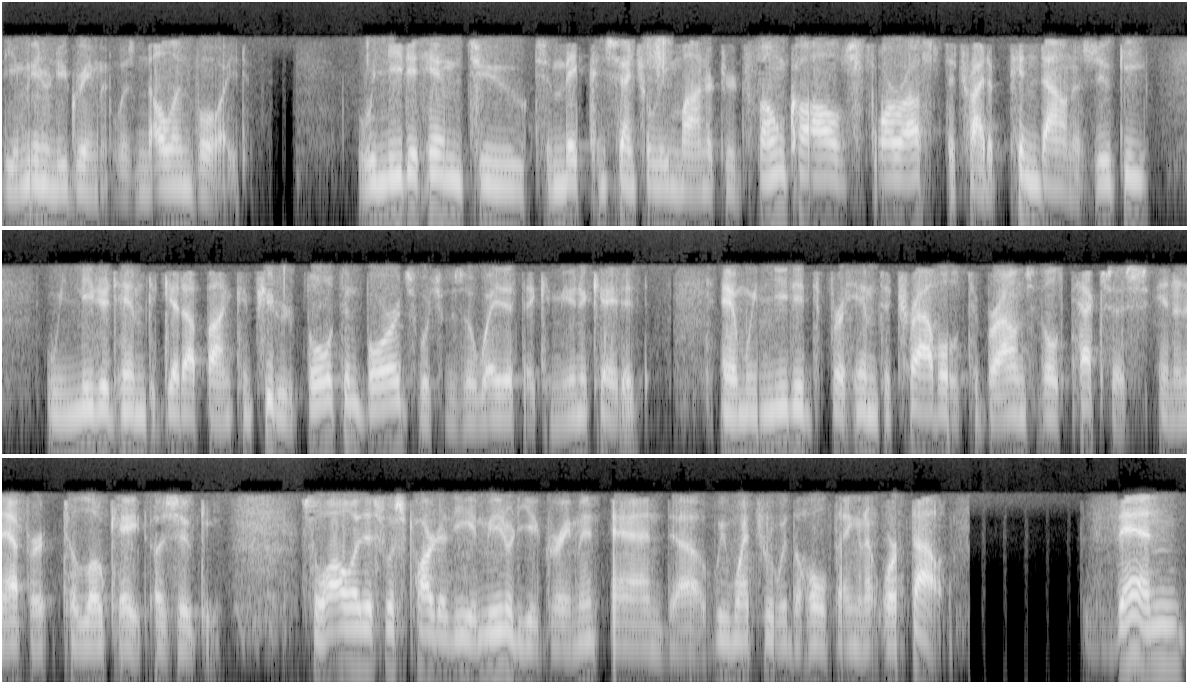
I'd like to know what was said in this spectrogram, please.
the immunity agreement was null and void. We needed him to, to make consensually monitored phone calls for us to try to pin down Otsuki. We needed him to get up on computer bulletin boards, which was the way that they communicated. And we needed for him to travel to Brownsville, Texas in an effort to locate Otsuki. So all of this was part of the immunity agreement, and uh, we went through with the whole thing, and it worked out. Then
